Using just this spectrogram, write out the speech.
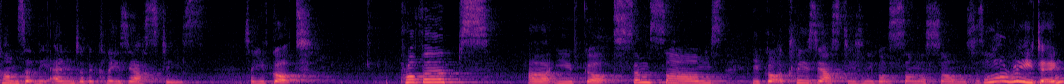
comes at the end of Ecclesiastes. So you've got Proverbs, uh, you've got some Psalms, you've got Ecclesiastes, and you've got Song of Songs. There's a lot of reading.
